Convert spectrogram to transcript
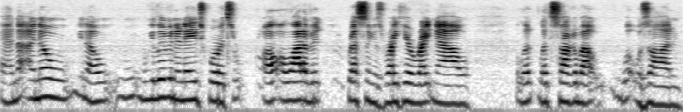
and I know you know we live in an age where it's a, a lot of it wrestling is right here, right now. Let, let's talk about what was on,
